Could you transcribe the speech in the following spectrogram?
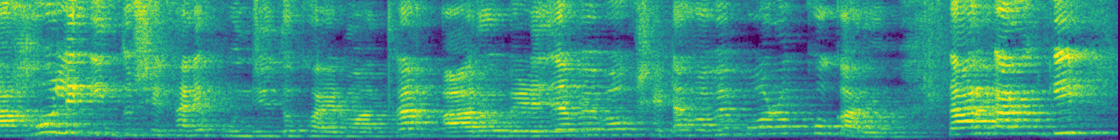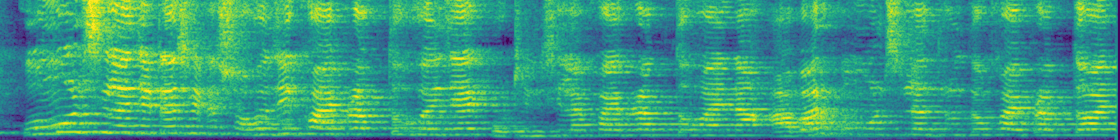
তাহলে কিন্তু সেখানে পুঞ্জিত ক্ষয়ের মাত্রা আরও বেড়ে যাবে এবং সেটা হবে পরোক্ষ কারণ। তার কারণ কি? কোমল শিলা যেটা, সেটা সহজেই ক্ষয়প্রাপ্ত হয়ে যায়, কঠিন শিলা ক্ষয়প্রাপ্ত হয় না, আবার কোমল শিলা দ্রুত ক্ষয়প্রাপ্ত হয়।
